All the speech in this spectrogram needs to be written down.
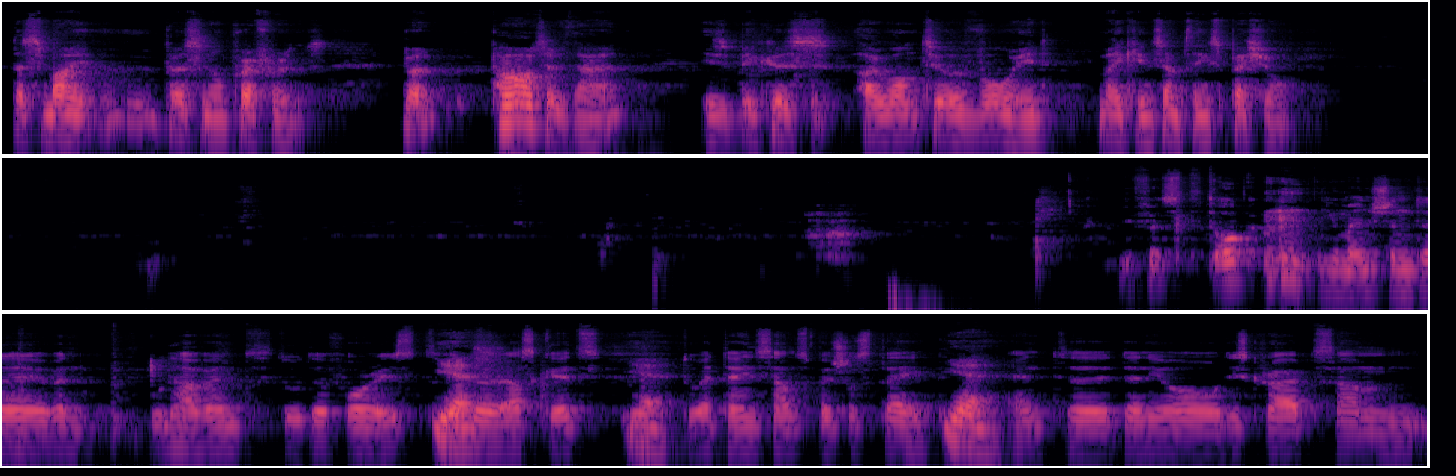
that's my personal preference. But part of that is because I want to avoid making something special. The first talk you mentioned uh, when Buddha went to the forest, Yes. to the ascets, Yeah, to attain some special state. yeah, And uh, then you described some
